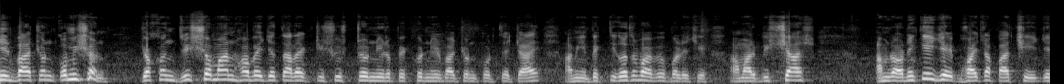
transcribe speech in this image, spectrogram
নির্বাচন কমিশন যখন দৃশ্যমান হবে যে তারা একটি সুষ্ঠু, নিরপেক্ষ নির্বাচন করতে চায়, আমি ব্যক্তিগতভাবে বলেছি, আমার বিশ্বাস, আমরা অনেকেই যে ভয়টা পাচ্ছি যে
